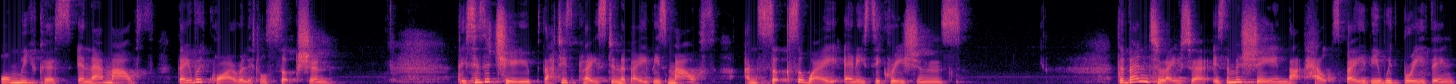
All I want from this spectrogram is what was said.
or mucus in their mouth, they require a little suction. This is a tube that is placed in the baby's mouth and sucks away any secretions. The ventilator is a machine that helps baby with breathing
